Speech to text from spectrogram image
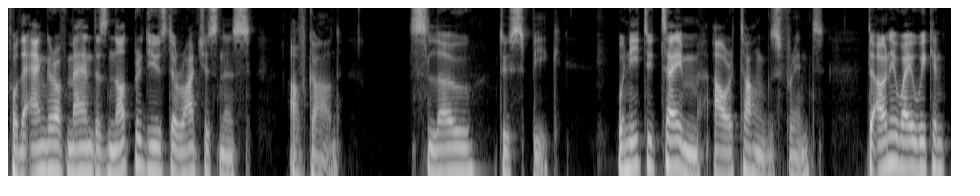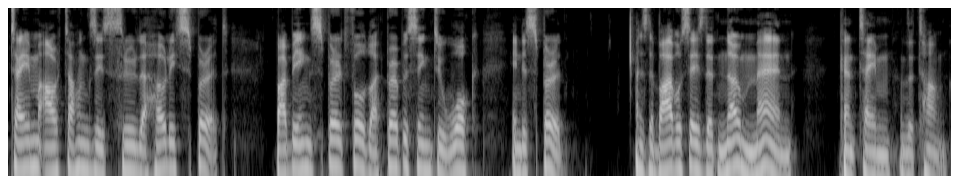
For the anger of man does not produce the righteousness of God. Slow to speak. We need to tame our tongues, friends. The only way we can tame our tongues is through the Holy Spirit, by being spirit filled, by purposing to walk in the Spirit as the Bible says that no man can tame the tongue.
